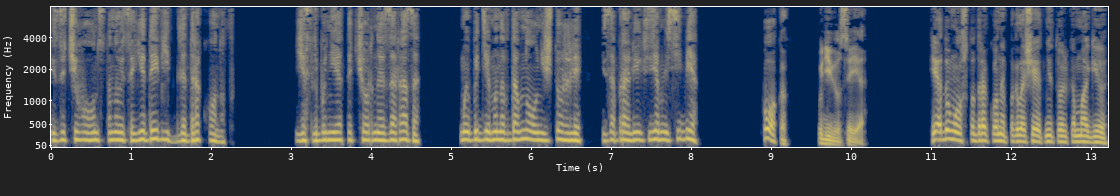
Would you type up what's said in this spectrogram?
из-за чего он становится ядовит для драконов. Если бы не эта черная зараза, мы бы демонов давно уничтожили и забрали их земли себе». «О как!» — удивился я. «Я думал, что драконы поглощают не только магию,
